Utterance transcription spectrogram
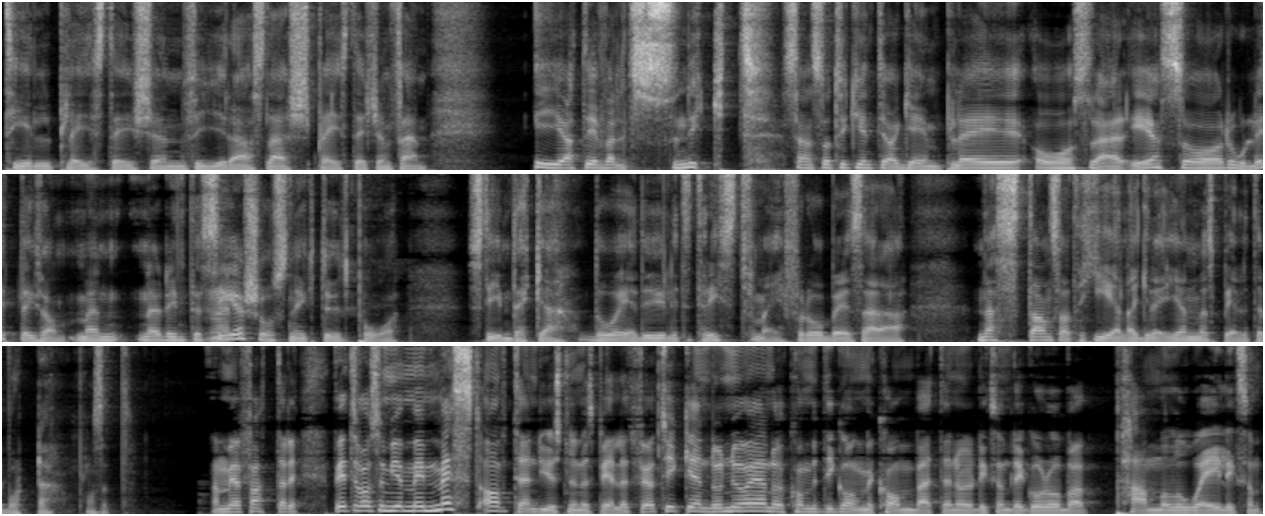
till Playstation 4 slash Playstation 5 är ju att det är väldigt snyggt. Sen så tycker inte jag gameplay och sådär är så roligt liksom. Men när det inte ser Nej. så snyggt ut på steam då är det ju lite trist för mig. För då blir det så här nästan så att hela grejen med spelet är borta på något sätt. Ja, men jag fattar det. Vet du vad som gör mig mest avtänd just nu med spelet? För jag tycker ändå, nu har jag ändå kommit igång med combaten och liksom, det går att bara pummel away liksom.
